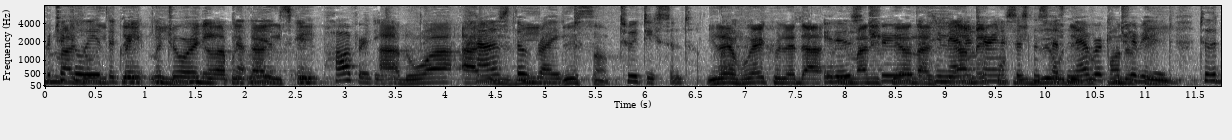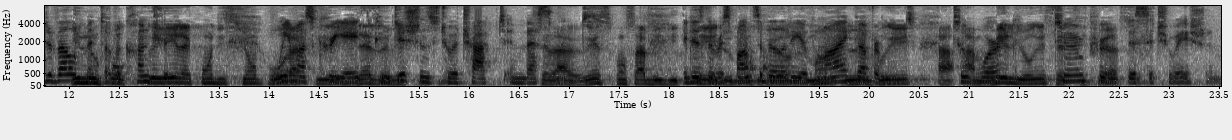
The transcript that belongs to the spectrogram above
particularly the great majority that lives in poverty, has the right to a decent life. vrai que It is true that humanitarian assistance has never développement de pays. contributed to the development of a country. les conditions pour We must create the conditions to attract investment. It is the responsibility of my government to work to improve this situation.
